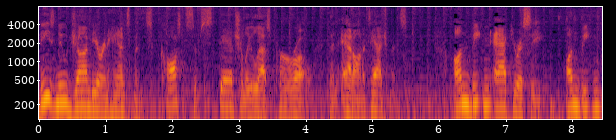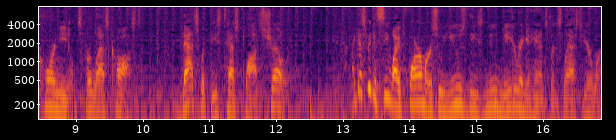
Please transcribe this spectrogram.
These new John Deere enhancements cost substantially less per row than add-on attachments. Unbeaten accuracy, unbeaten corn yields for less cost. That's what these test plots showed. I guess we can see why farmers who used these new metering enhancements last year were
